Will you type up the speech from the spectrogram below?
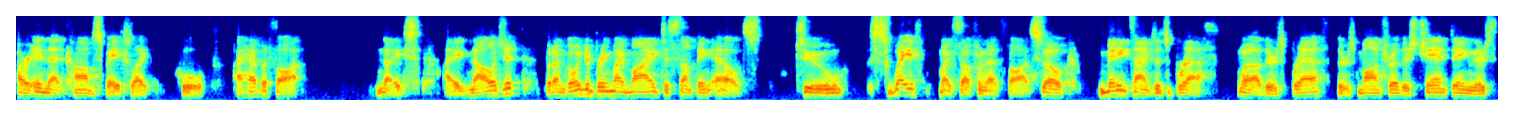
are in that calm space, like, cool, I have a thought. Nice. I acknowledge it, but I'm going to bring my mind to something else to sway myself from that thought. So many times it's breath. Well, there's breath, there's mantra, there's chanting, there's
